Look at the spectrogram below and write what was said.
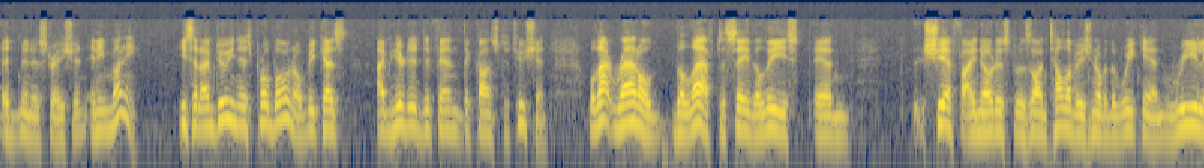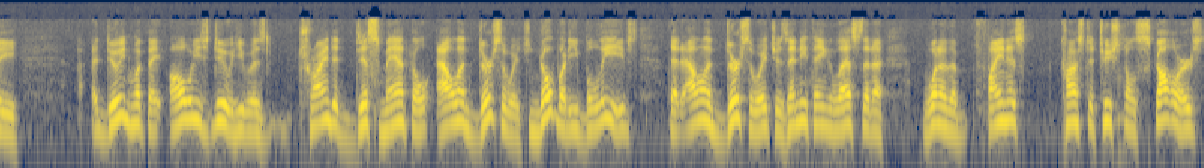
administration any money. He said, I'm doing this pro bono because I'm here to defend the Constitution. Well, that rattled the left, to say the least. And Schiff, I noticed, was on television over the weekend, really uh, doing what they always do. He was trying to dismantle Alan Dershowitz. Nobody believes that Alan Dershowitz is anything less than a, one of the finest constitutional scholars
